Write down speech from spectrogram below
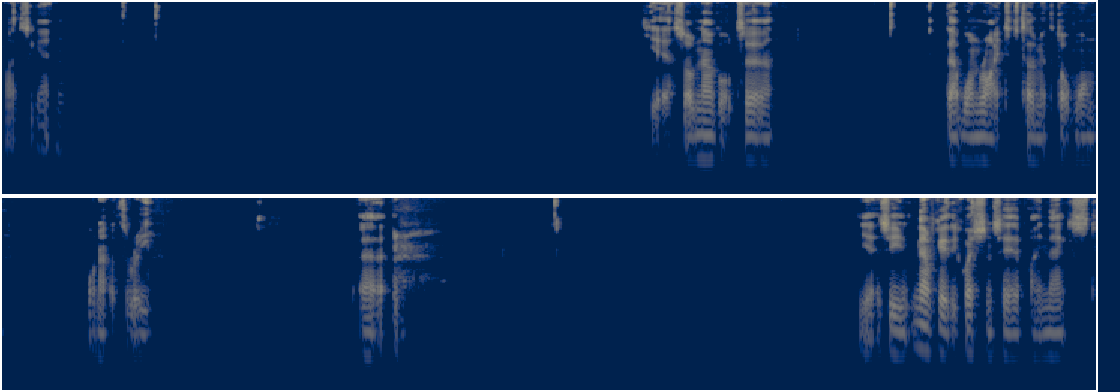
Try this again. Yeah, so I've now got uh, that one right. It's telling me the top one, one out of three. Uh, yeah, so you navigate the questions here by next.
